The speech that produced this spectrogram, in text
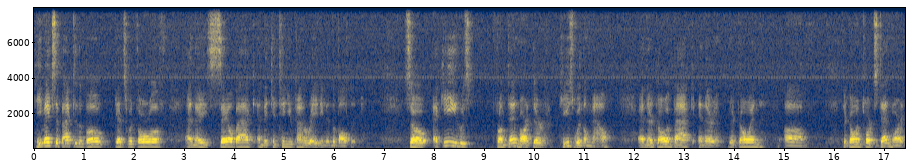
he makes it back to the boat, gets with Thorolf, and they sail back and they continue kind of raiding in the Baltic. So Aki, who's from Denmark, they're he's with them now, and they're going back and they're they're going um, they're going towards Denmark.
